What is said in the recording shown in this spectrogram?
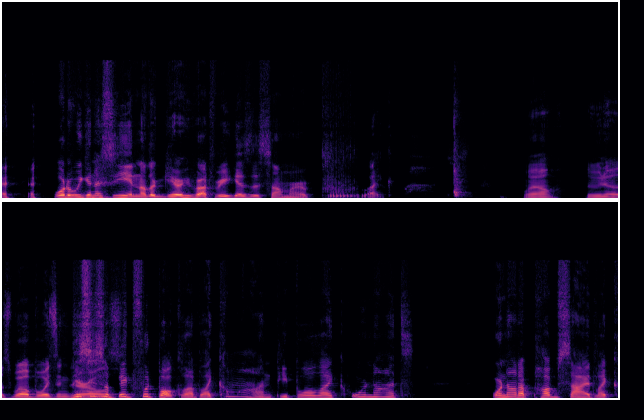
what are we gonna see? Another Garry Rodrigues this summer? like, well, Who knows? Well, boys and girls, this is a big football club. Like, come on, people. Like, we're not, we're not a pub side. Like,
